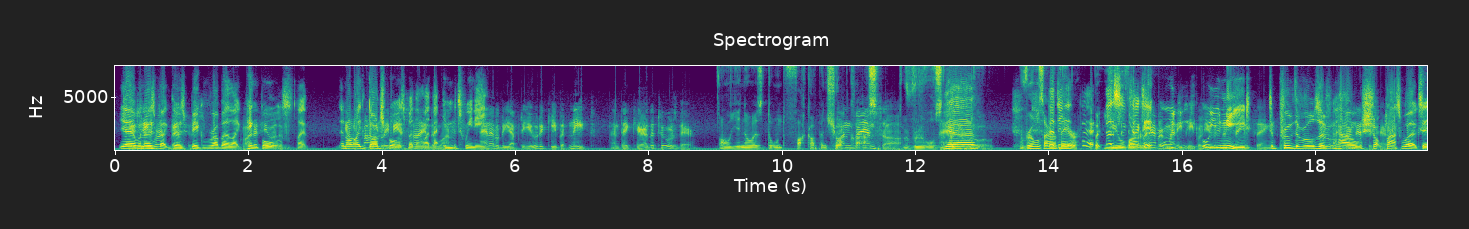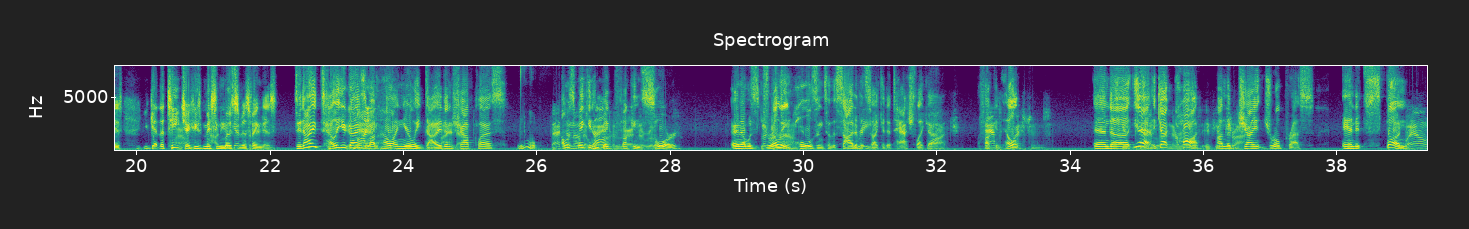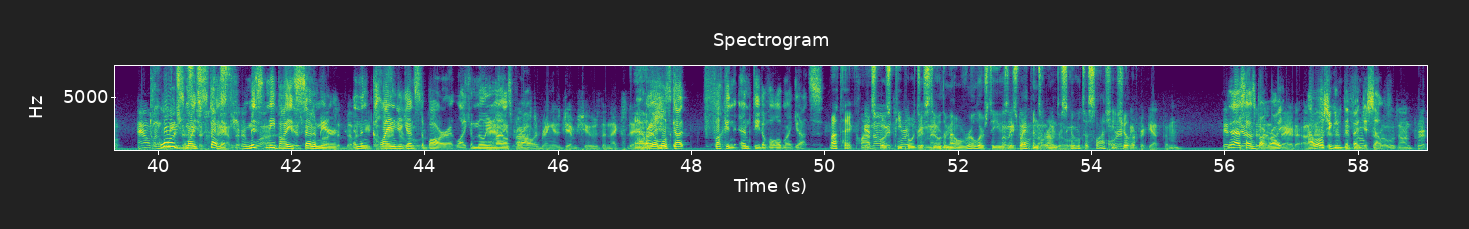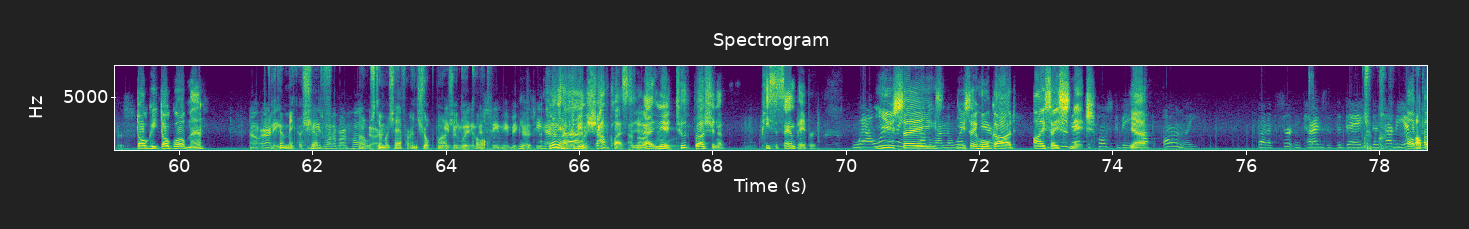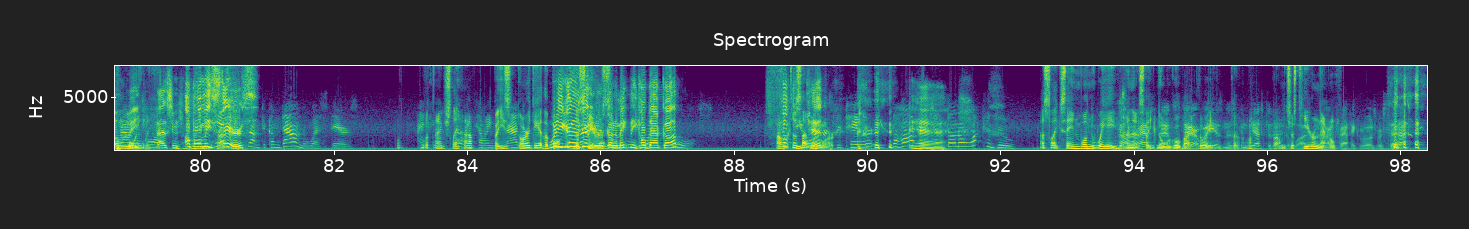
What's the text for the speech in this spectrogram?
Yeah, one of those like those big rubber like Quite pink balls. Like they're not You'll like dodgeballs, but they're like that in one, betweeny. And it'll be up to you to keep it neat and take care of the tools there. All you know is don't fuck up in shop One class. bandsaw. Rules. That's Yeah. the rule. Rules are there, yeah, but that's you learn. exactly it. All many you- people all you need thing, to prove the rules of rules how shop class works is you get the teacher Well, who's missing most of his permission? fingers. Did I tell you guys Right. about how I nearly died in find shop out. class? No. That's I was making a big fucking sword, and I was Look drilling around. holes into the side of it Read. so I could attach like a, a fucking Ask hilt. questions. And uh, yeah, it got caught rules if you on the try. giant drill press, and it spun Well, Alvin towards my stomach, that it missed me by a his centimeter, and then clanged against a bar at like a million And miles per hour. To bring his gym shoes the next day. And I almost got fucking emptied of all my guts. My tech class know, was people would just steal the metal rulers to use as weapons around the the school to slash each other. forget them. Yeah, that sounds about right. How others else you gonna defend yourself? on purpose. Dog eat dog world, man. Now, Ernie, You can't make a he's chef. one of our hall That was too much effort in shop class. been You get caught. see me because he You has have to be in shop class to do that. You need a toothbrush and a piece of sandpaper. Well, we're You say on the you west say oh, hall area. guard. I say see, snitch. Supposed to be Yeah. up only. But at certain times of the day, there's hardly Up around only. the. That seems Up really only crappy. stairs. To come down the west stairs. I What actually happened? But them he's already at the What are you bottom gonna of the do? You're gonna make me go back up? How Fuck does you, that kid. work? Taylor, the Yeah. just don't know what to do. That's like saying one way, and it's like, no, we'll go back the way. But, but I'm just here now. Traffic rules were set up.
